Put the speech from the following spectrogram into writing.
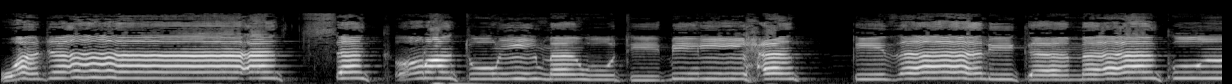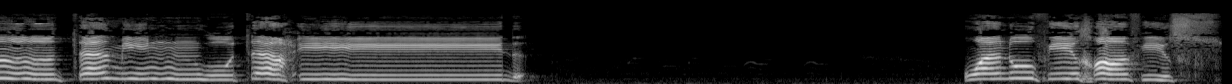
وجاءت سكرة الموت بالحق ذلك ما كنت منه تحيد. ونفخ في الصور.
